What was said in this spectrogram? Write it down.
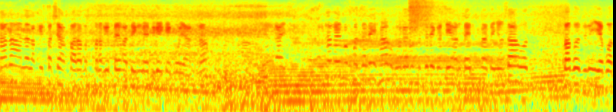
Sana lalaki pa siya para mas malaki pa yung ating may kay Kuya, no? Ah, yan guys. Huwag lang kayo magpadali ha, huwag lang kayo magpadali kasi antayin natin yung sahod bago din iabot.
